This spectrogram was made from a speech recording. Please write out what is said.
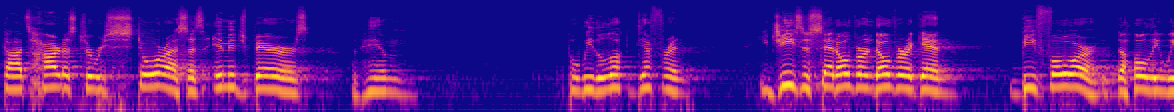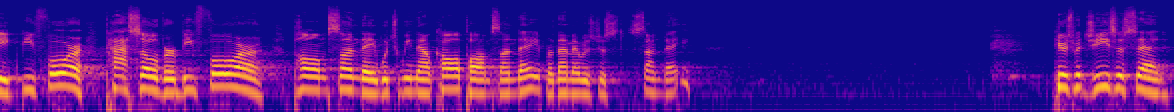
God's heart is to restore us as image bearers of Him. But we look different. Jesus said over and over again before the Holy Week, before Passover, before Palm Sunday, which we now call Palm Sunday. For them, it was just Sunday. Here's what Jesus said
